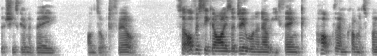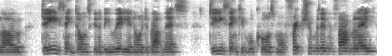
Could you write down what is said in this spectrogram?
that she's going to be on Dr. Phil. So obviously, guys, I do want to know what you think. Pop them comments below. Do you think Don's going to be really annoyed about this? Do you think it will cause more friction within the family?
